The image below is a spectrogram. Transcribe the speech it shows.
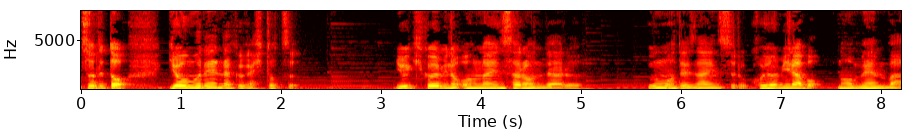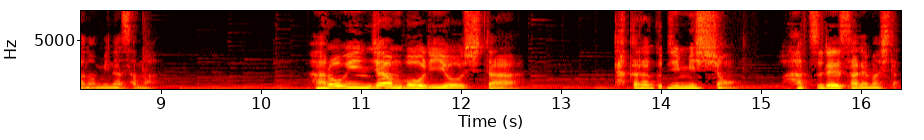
それと、業務連絡が一つ。有機暦のオンラインサロンである、運をデザインする暦ラボのメンバーの皆様、ハロウィンジャンボを利用した宝くじミッション発令されました。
